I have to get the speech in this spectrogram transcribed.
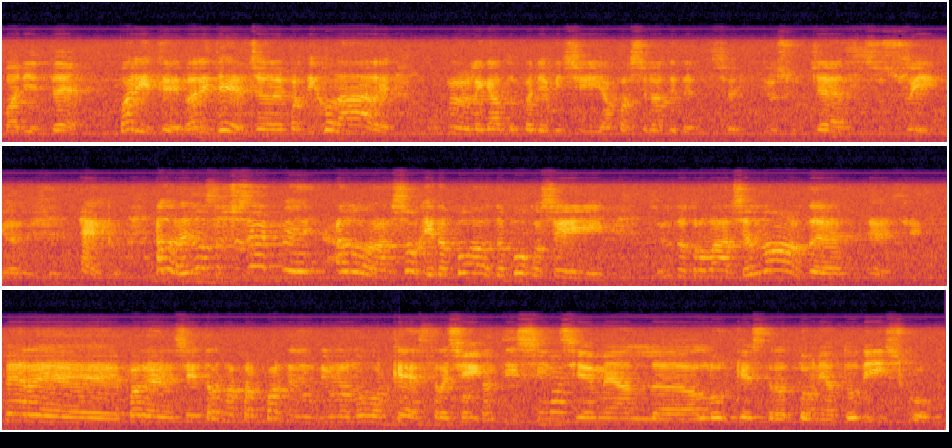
varietà. Varietà, varietà è il genere particolare, oppure legato per gli amici appassionati del, cioè, più sul jazz, sul swing. Ecco, allora il nostro Giuseppe, allora so che da, po- da poco sei, sei venuto a trovarci al nord, Eh sì. Per, eh, per- sei entrato a far parte di, una nuova orchestra Sì, importantissima. insieme al- all'orchestra Tonia Todisco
